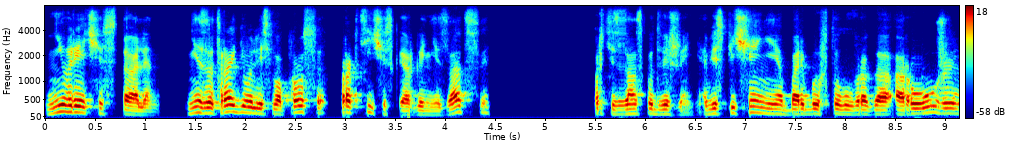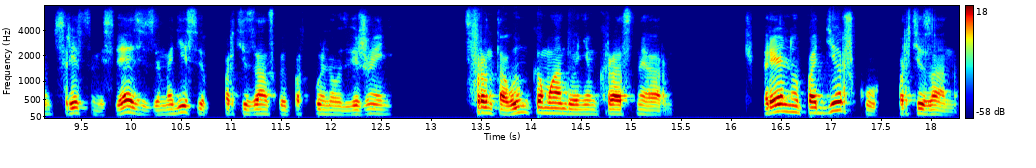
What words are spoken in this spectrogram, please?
ни в речи Сталина не затрагивались вопросы практической организации партизанского движения, обеспечения борьбы в тылу врага оружием, средствами связи, взаимодействия партизанского и подпольного движения с фронтовым командованием Красной Армии. Реальную поддержку партизанам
